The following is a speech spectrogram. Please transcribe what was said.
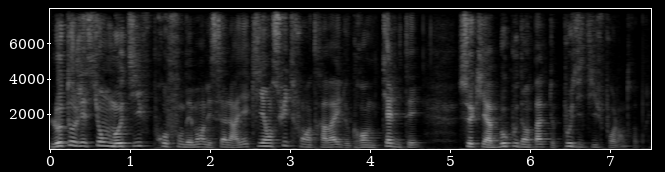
L'autogestion motive profondément les salariés qui ensuite font un travail de grande qualité, ce qui a beaucoup d'impact positif pour l'entreprise.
